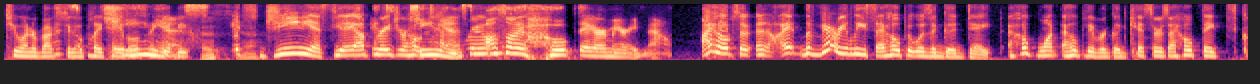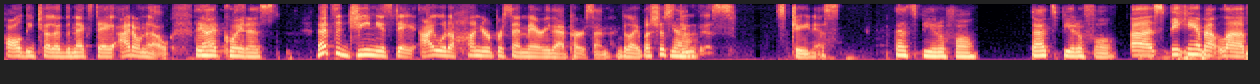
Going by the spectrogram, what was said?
200 bucks to go play tables. and They give you. It's, it's genius. They upgrade It's your hotel genius. room. Also, I hope they are married now. I hope so. And I, at the very least, I hope it was a good date. I hope one. I hope they were good kissers. I hope they called each other the next day. I don't know. They That- had coitus. That's a genius date. I would hundred percent marry that person. I'd be like, let's just Yeah. do this. It's genius. That's beautiful. That's beautiful. Uh, speaking about love,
